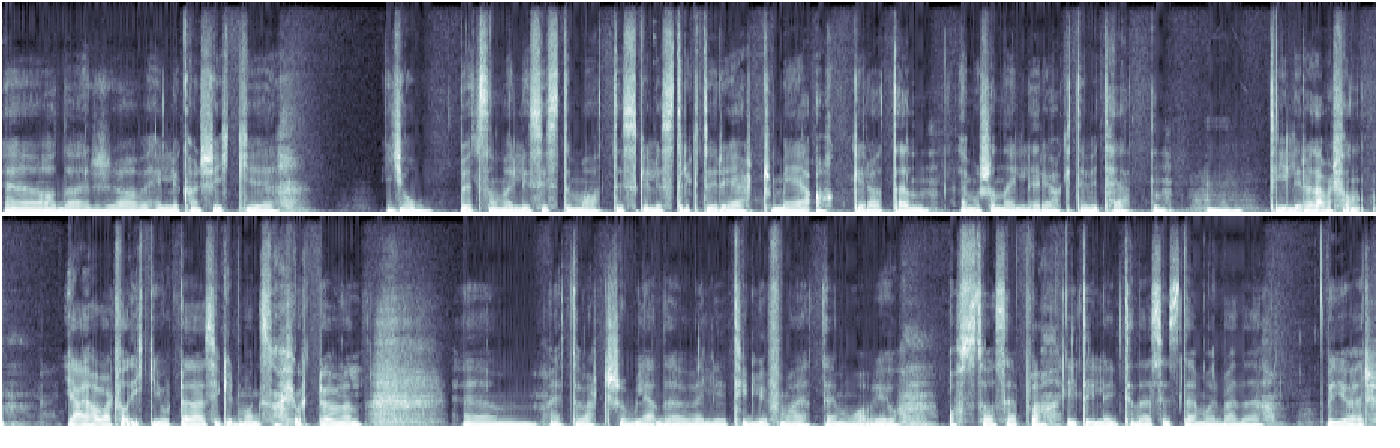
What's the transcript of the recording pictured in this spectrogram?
Eh, og derav heller kanskje ikke jobbet sånn veldig systematisk eller strukturert med akkurat den emosjonelle reaktiviteten. Mm. Tidligere. Det er hvert fall Jeg har i hvert fall ikke gjort det, det er sikkert mange som har gjort det, men Ehm, etter hvert så ble det veldig tydelig for meg at det må vi jo også se på, i tillegg til det systemarbeidet vi gjør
